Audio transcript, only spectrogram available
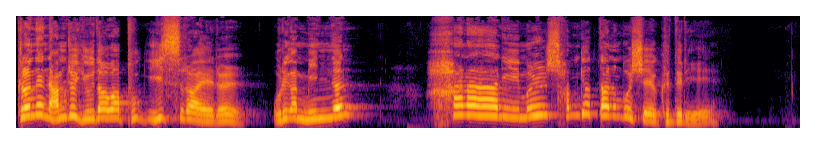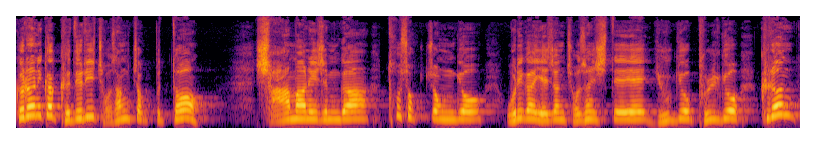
그런데 남조 유다와 북 이스라엘을 우리가 믿는 하나님을 섬겼다는 것이에요, 그들이. 그러니까 그들이 조상적부터 샤머니즘과 토속 종교, 우리가 예전 조선 시대의 유교, 불교, 그런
